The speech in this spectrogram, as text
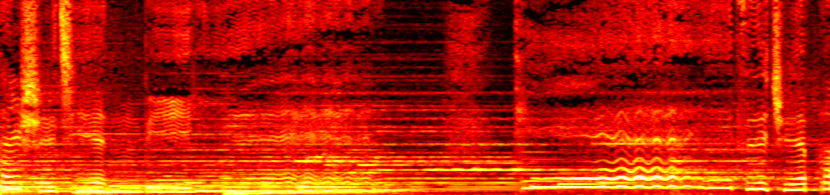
叹世间碧眼，天一自绝判，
